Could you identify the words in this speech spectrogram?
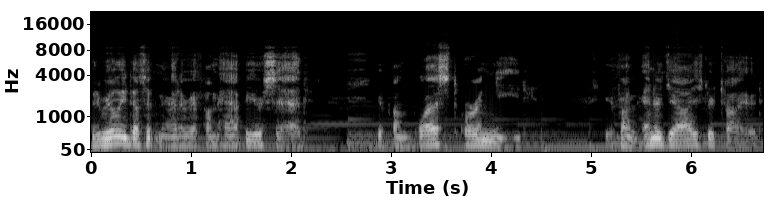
It really doesn't matter if I'm happy or sad, if I'm blessed or in need, if I'm energized or tired,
